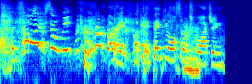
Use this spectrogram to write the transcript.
No, oh, I'm so weak. Alright, okay, thank you all so much for mm-hmm. watching.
